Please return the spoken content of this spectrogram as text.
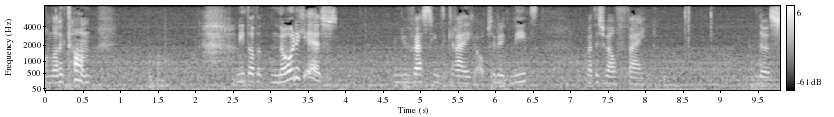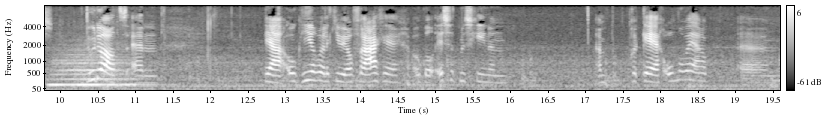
Omdat ik dan niet dat het nodig is om die bevestiging te krijgen, absoluut niet. Maar het is wel fijn. Dus doe dat. En ja, ook hier wil ik je weer vragen, ook al is het misschien een, een precair onderwerp, um,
